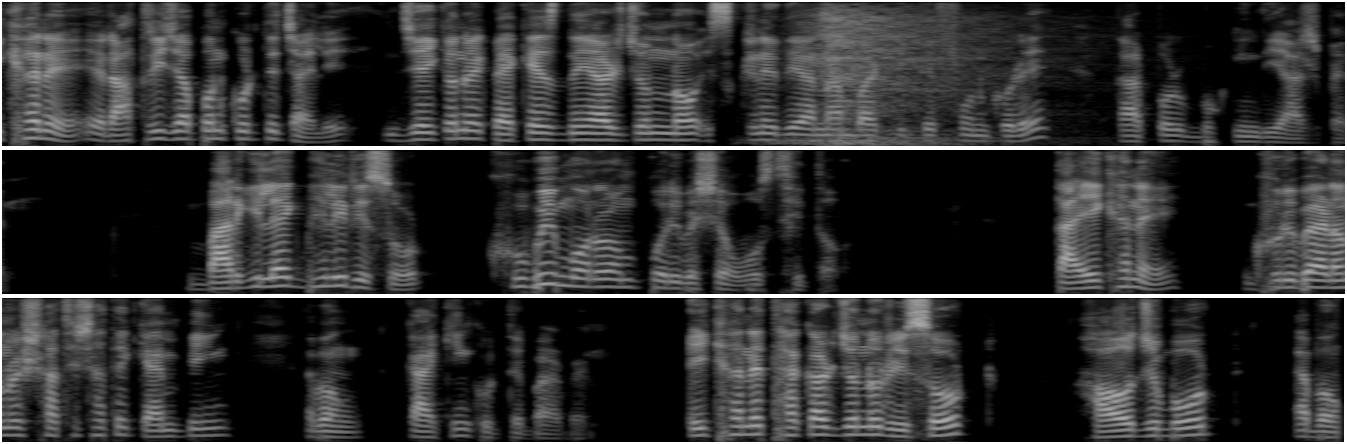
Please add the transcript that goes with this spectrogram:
এইখানে রাত্রি যাপন করতে চাইলে যে কোনো প্যাকেজ নেওয়ার জন্য স্ক্রিনে দেওয়া নাম্বারটিতে ফোন করে তারপর বুকিং দিয়ে আসবেন। বার্গি লেক ভ্যালি রিসোর্ট খুবই মনোরম পরিবেশে অবস্থিত। তাই এখানে ঘুরে বেড়ানোর সাথে সাথে ক্যাম্পিং এবং কাইকিং করতে পারবেন। এইখানে থাকার জন্য রিসোর্ট হাউজ বোট এবং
